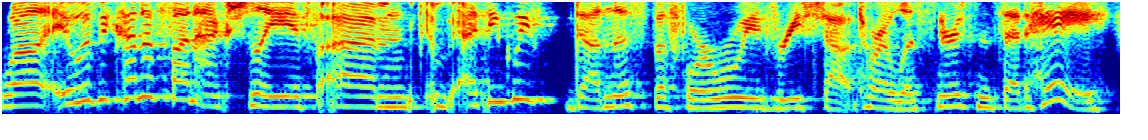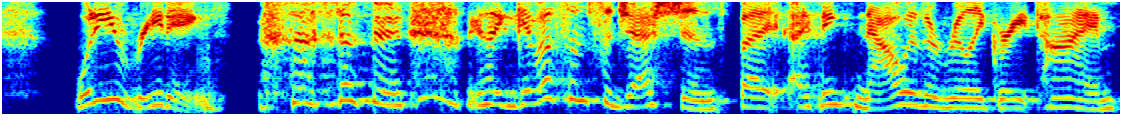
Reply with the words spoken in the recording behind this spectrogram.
well, it would be kind of fun actually if um, I think we've done this before where we've reached out to our listeners and said, "Hey, what are you reading? like give us some suggestions." But I think now is a really great time.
